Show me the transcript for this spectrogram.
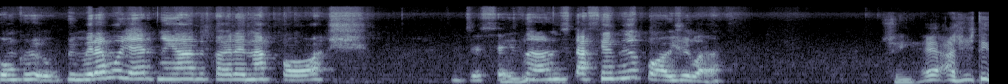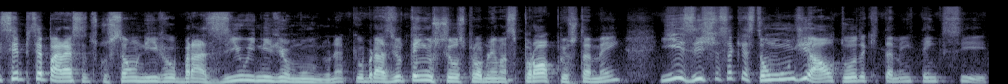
a primeira mulher a ganhar a vitória na Porsche, 16 uhum. anos, está sempre no pódio lá. Sim. É, a gente tem sempre que separar essa discussão nível Brasil e nível mundo, né? Porque o Brasil tem os seus problemas próprios também, e existe essa questão mundial toda que também tem que se,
